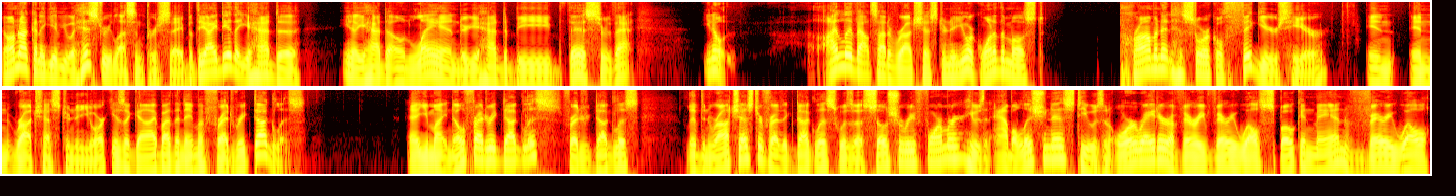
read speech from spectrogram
Now, I'm not going to give you a history lesson per se, but the idea that you had to, you know, you had to own land or you had to be this or that, you know, I live outside of Rochester, New York. One of the most prominent historical figures here in in Rochester, New York, is a guy by the name of Frederick Douglass. Uh, you might know Frederick Douglass. Frederick Douglass lived in Rochester. Frederick Douglass was a social reformer. He was an abolitionist. He was an orator, a very very well spoken man, very well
